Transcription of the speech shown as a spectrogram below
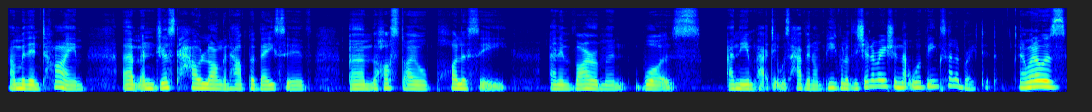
and within time um, and just how long and how pervasive um, the hostile policy and environment was and the impact it was having on people of this generation that were being celebrated. Now, when I was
